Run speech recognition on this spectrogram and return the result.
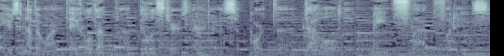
Here's another one. They hold up uh, pilasters that are going to support the doweled main slab footings.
